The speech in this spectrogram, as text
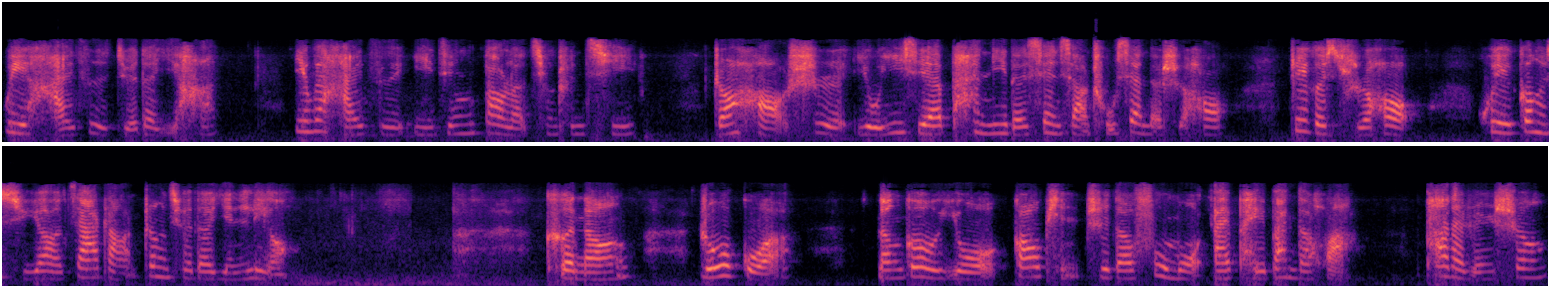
为孩子觉得遗憾，因为孩子已经到了青春期，正好是有一些叛逆的现象出现的时候。这个时候会更需要家长正确的引领。可能如果能够有高品质的父母来陪伴的话，他的人生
